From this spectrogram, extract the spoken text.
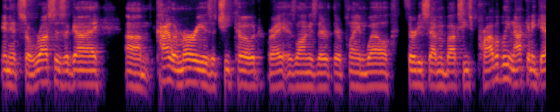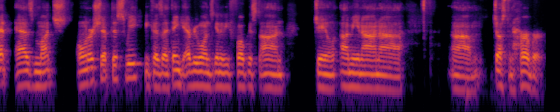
in it. So Russ is a guy. Um, Kyler Murray is a cheat code, right? As long as they're they're playing well, 37 bucks. He's probably not going to get as much ownership this week because I think everyone's going to be focused on Jalen. I mean, on uh, um, Justin Herbert,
